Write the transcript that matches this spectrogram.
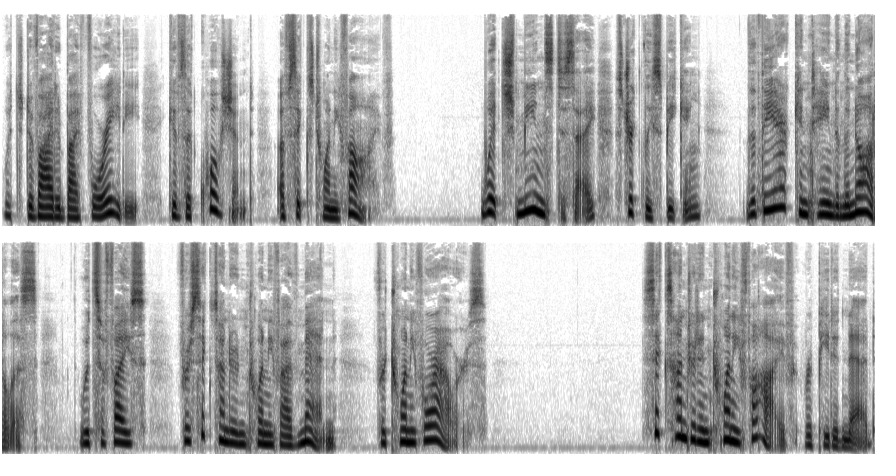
which divided by 480 gives a quotient of 625. Which means to say, strictly speaking, that the air contained in the Nautilus would suffice for 625 men for 24 hours. Six hundred and twenty-five, repeated Ned.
